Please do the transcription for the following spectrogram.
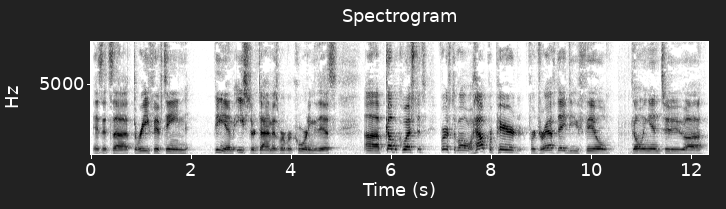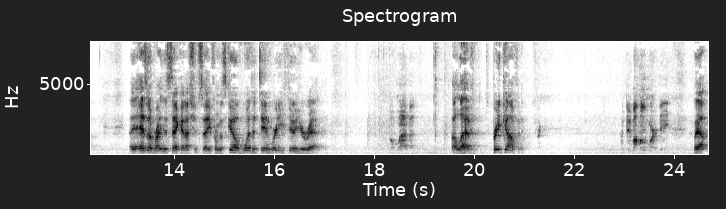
Is it's uh, 3:15 p.m. Eastern time as we're recording this. A uh, couple questions. First of all, how prepared for draft day do you feel going into, uh, as of right this second, I should say, from a scale of 1 to 10, where do you feel you're at? 11. 11. Pretty confident. I do my homework, D. Well,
